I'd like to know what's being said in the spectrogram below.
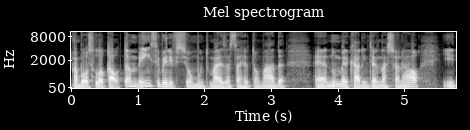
a bolsa local também se beneficiou muito mais dessa retomada é, no mercado internacional e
